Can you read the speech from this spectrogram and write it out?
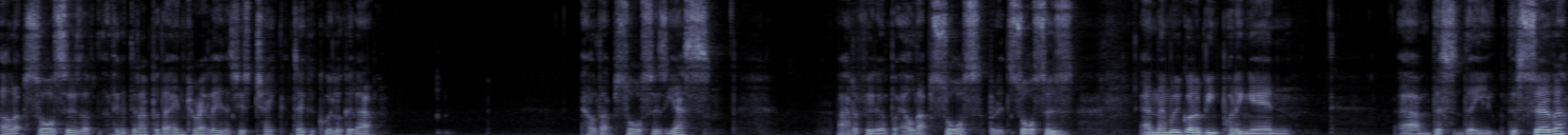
LDAP sources. I think did I put that in correctly? Let's just check. Take a quick look at that. LDAP sources, yes. I had a feeling I put LDAP source, but it's sources. And then we've got to be putting in um, this the the server,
